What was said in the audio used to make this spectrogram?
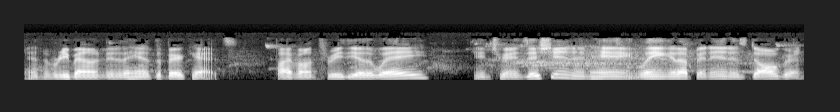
And the rebound into the hands of the Bearcats. Five on three the other way in transition and hang, laying it up and in is Dahlgren.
